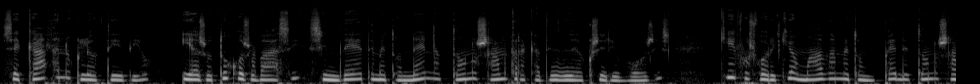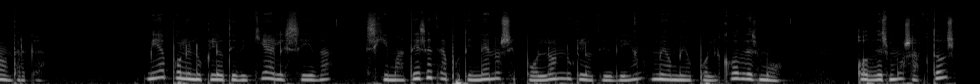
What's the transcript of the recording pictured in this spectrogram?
Σε κάθε νουκλεοτίδιο η αζωτούχος βάση συνδέεται με τον ένα τόνος άνθρακα της δεοξυριβόζης και η φωσφορική ομάδα με τον 5 τόνος άνθρακα. Μία πολυνουκλεοτιδική αλυσίδα σχηματίζεται από την ένωση πολλών νουκλεοτιδίων με ομοιοπολικό δεσμό. Ο δεσμός αυτός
